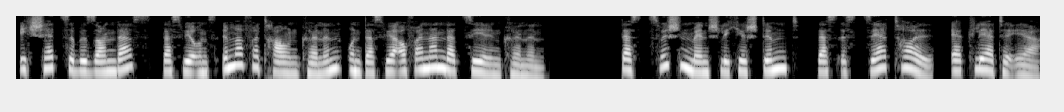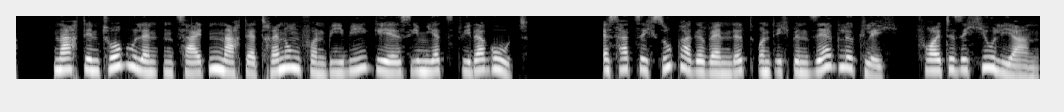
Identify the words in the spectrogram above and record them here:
Ich schätze besonders, dass wir uns immer vertrauen können und dass wir aufeinander zählen können. Das Zwischenmenschliche stimmt, das ist sehr toll, erklärte er. Nach den turbulenten Zeiten nach der Trennung von Bibi gehe es ihm jetzt wieder gut. Es hat sich super gewendet und ich bin sehr glücklich, freute sich Julian.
